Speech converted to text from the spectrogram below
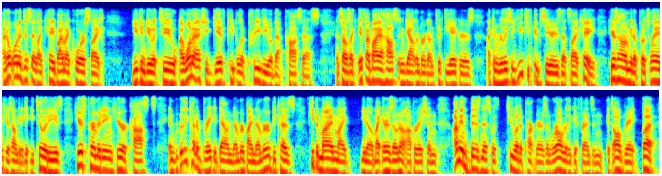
I don't want to just say like, hey, buy my course like you can do it too. I want to actually give people a preview of that process. And so I was like, if I buy a house in Gatlinburg on 50 acres, I can release a YouTube series that's like, hey, here's how I'm going to approach land. Here's how I'm going to get utilities. Here's permitting. Here are costs. And really kind of break it down number by number because keep in mind, my you know my Arizona operation, I'm in business with two other partners and we're all really good friends and it's all great. But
